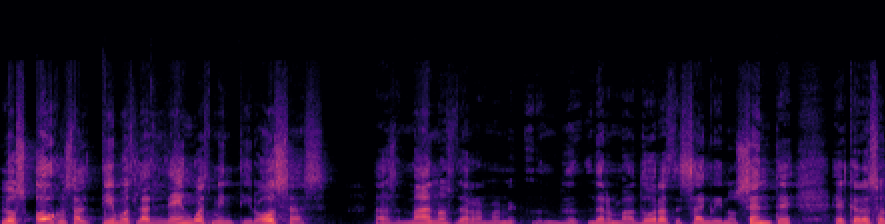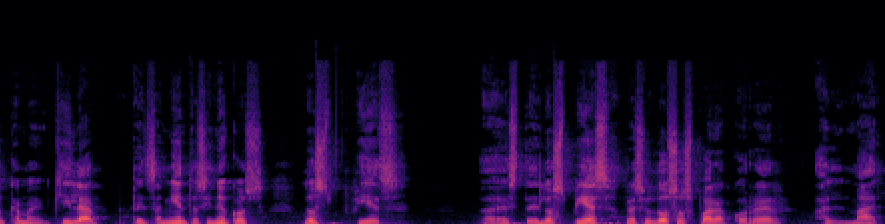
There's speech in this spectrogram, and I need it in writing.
Los ojos altivos, las lenguas mentirosas, las manos derramadoras de sangre inocente, el corazón que maquila pensamientos inicuos, los pies este, los pies presurosos para correr al mal.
